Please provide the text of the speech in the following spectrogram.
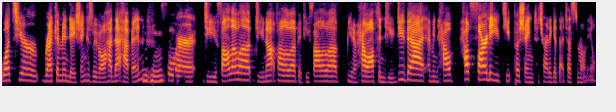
What's your recommendation because we've all had that happen? Mhm. or do you follow up do you not follow up if you follow up you know how often do you do that i mean how how far do you keep pushing to try to get that testimonial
